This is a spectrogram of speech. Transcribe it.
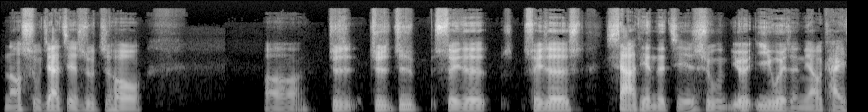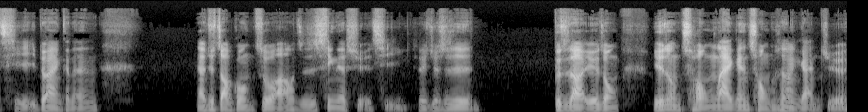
然后暑假结束之后，呃，就是就是就是随着随着夏天的结束，又意味着你要开启一段可能。你要去找工作啊，或者是新的学期，所以就是不知道有一种有一种重来跟重生的感觉。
